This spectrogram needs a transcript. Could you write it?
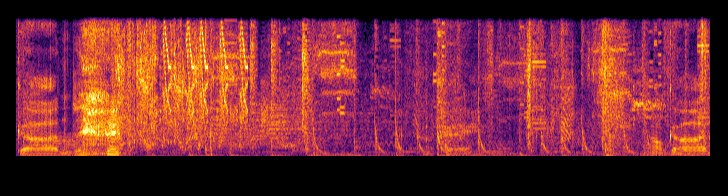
God. God.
